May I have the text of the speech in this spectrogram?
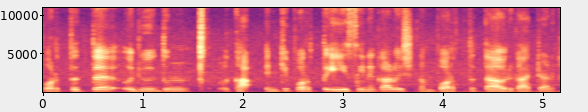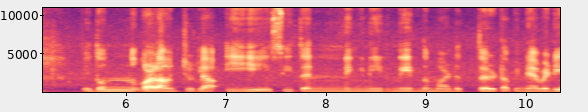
പുറത്തത്തെ ഒരു ഇതും എനിക്ക് പുറത്ത് എ സിനേക്കാളും ഇഷ്ടം പുറത്തത്തെ ആ ഒരു കാറ്റാണ്. ഇതൊന്നും കൊള്ളാൻ പറ്റില്ല ഈ എ സി തന്നെ ഇങ്ങനെ ഇരുന്ന് ഇരുന്ന് മടുത്ത് കേട്ടോ പിന്നെ എവിടെ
